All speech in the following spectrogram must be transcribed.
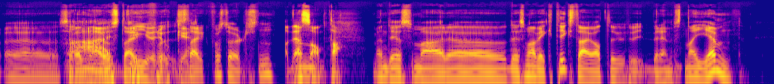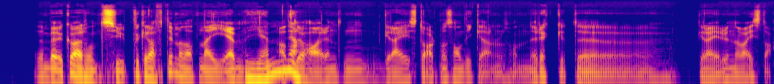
Uh, selv om den er jo sterk, for, sterk for størrelsen. Ja, det er men, sant, da. Men det som, er, uh, det som er viktigst, er jo at bremsen er jevn. Den bør jo ikke være sånn superkraftig, men at den er jevn. Hjem, At ja. du har en sånn grei start med sånn at det ikke er noen sånn røkkete greier underveis, da.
